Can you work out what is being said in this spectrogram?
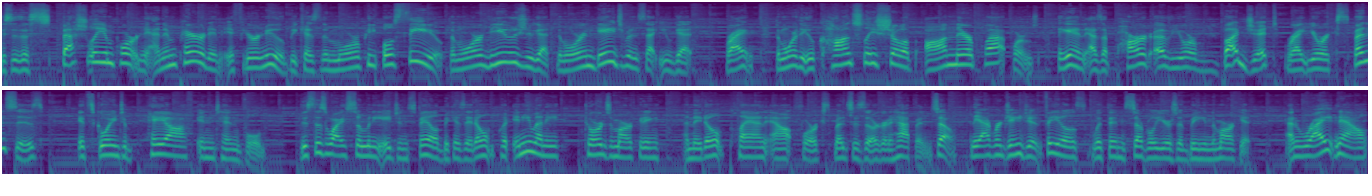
This is especially important and imperative if you're new because the more people see you, the more views you get, the more engagements that you get, right? The more that you constantly show up on their platforms, again, as a part of your budget, right? Your expenses, it's going to pay off in tenfold. This is why so many agents fail because they don't put any money towards marketing and they don't plan out for expenses that are going to happen. So the average agent fails within several years of being in the market. And right now,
